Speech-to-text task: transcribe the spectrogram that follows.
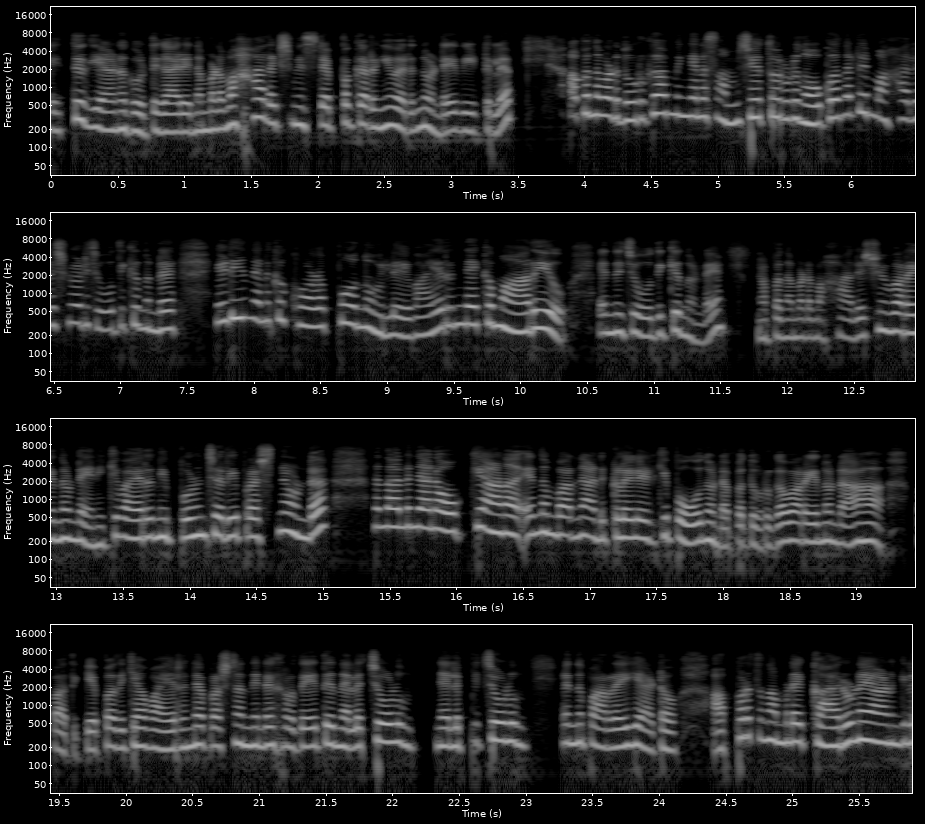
എത്തുകയാണ് കൂട്ടുകാരെ. നമ്മുടെ മഹാലക്ഷ്മി സ്റ്റെപ്പൊക്കെ ഇറങ്ങി വരുന്നുണ്ട് വീട്ടിൽ. അപ്പൊ നമ്മുടെ ദുർഗാമ്മ ഇങ്ങനെ സംശയത്തോട് നോക്കുക. എന്നിട്ട് മഹാലക്ഷ്മിയോട് ചോദിക്കുന്നുണ്ട് എടി നിനക്ക് കുഴപ്പമൊന്നുമില്ലേ? വയറിന്റെ ഒക്കെ മാറിയോ? എന്ന് ചോദിക്കുന്നുണ്ട്. അപ്പൊ നമ്മുടെ മഹാലക്ഷ്മി പറയുന്നുണ്ട് എനിക്ക് വയറിന് ഇപ്പോഴും ചെറിയ പ്രശ്നമുണ്ട്. എന്നാലും ഞാൻ ഓക്കെ ആണ് എന്നും പറഞ്ഞ് അടുക്കളയിലേക്ക് പോകുന്നുണ്ട്. അപ്പൊ ദുർഗ പറയുന്നുണ്ട് ആ പതുക്കെ പതുക്കെ ആ പ്രശ്നം നിന്റെ ഹൃദയത്തെ നിലച്ചോളും നിലപ്പിച്ചോളും എന്ന് പറയുക കേട്ടോ. അപ്പുറത്ത് നമ്മുടെ കരുണയാണെങ്കിൽ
